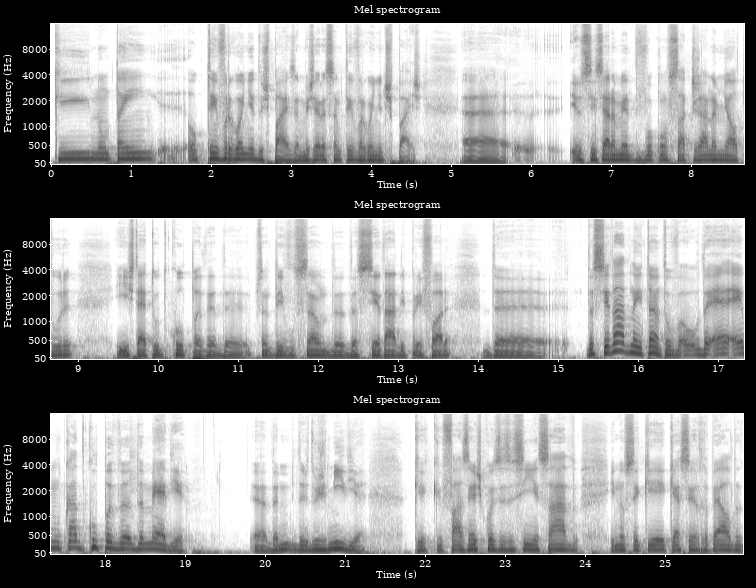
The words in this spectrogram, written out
que não tem eh, ou que tem vergonha dos pais, é uma geração que tem vergonha dos pais. Uh, eu sinceramente vou confessar que já na minha altura, e isto é tudo culpa de, de, portanto, de evolução de, da sociedade e por aí fora, de, da sociedade nem tanto, é, é um bocado culpa da, da média, uh, da, dos mídia. Que, que, fazem as coisas assim assado e não sei o quê, quer ser rebelde,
